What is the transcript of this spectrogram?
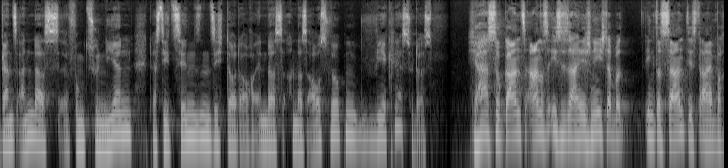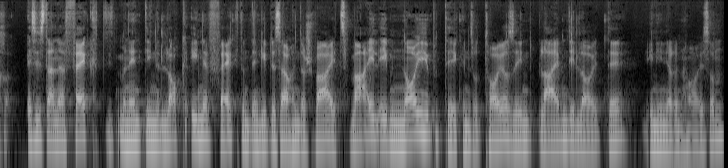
ganz anders äh, funktionieren, dass die Zinsen sich dort auch anders, anders auswirken. Wie erklärst du das? Ja, so ganz anders ist es eigentlich nicht, aber interessant ist einfach, es ist ein Effekt, man nennt ihn Lock-in-Effekt und den gibt es auch in der Schweiz. Weil eben neue Hypotheken so teuer sind, bleiben die Leute in ihren Häusern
